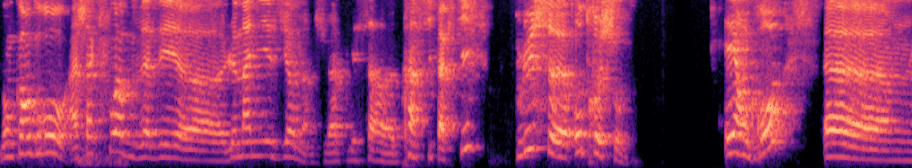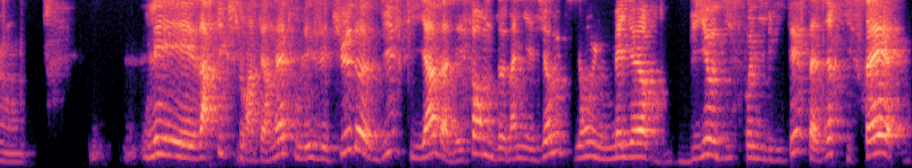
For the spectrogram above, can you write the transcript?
Donc en gros, à chaque fois, vous avez euh, le magnésium, je vais appeler ça euh, principe actif, plus euh, autre chose. Et en gros, euh, les articles sur Internet ou les études disent qu'il y a bah, des formes de magnésium qui ont une meilleure biodisponibilité, c'est-à-dire qui seraient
